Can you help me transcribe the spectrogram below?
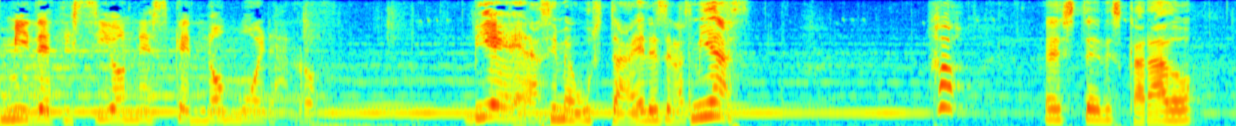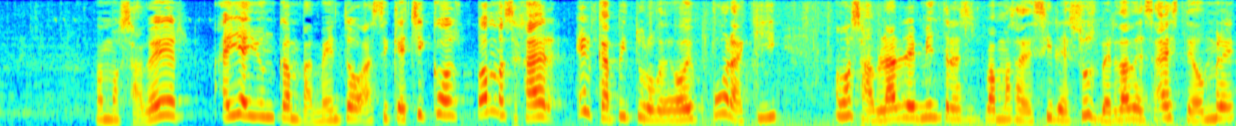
Mi decisión es que no muera Roth. Bien, así me gusta, eres de las mías. Este descarado. Vamos a ver, ahí hay un campamento, así que chicos, vamos a dejar el capítulo de hoy por aquí. Vamos a hablarle mientras vamos a decirle sus verdades a este hombre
